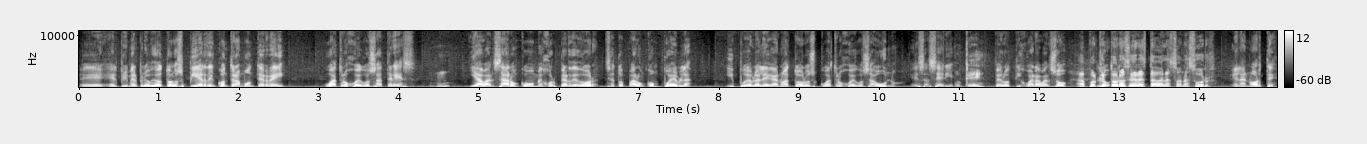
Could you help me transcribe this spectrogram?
Eh, el primer periodo de los toros pierden contra Monterrey cuatro juegos a tres y avanzaron como mejor perdedor. Se toparon con Puebla y Puebla le ganó a toros cuatro juegos a uno esa serie. Ok. Pero Tijuana avanzó. Ah, porque Lo- Toros era, estaba en la zona sur. en la norte.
